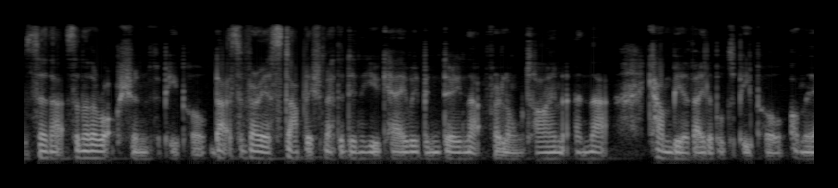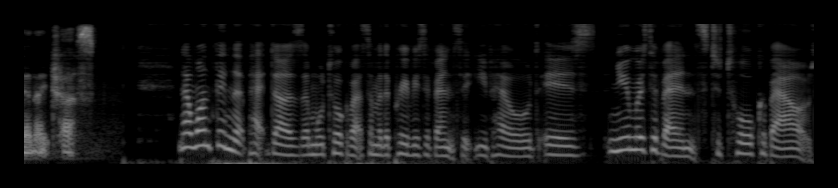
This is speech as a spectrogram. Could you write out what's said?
So that's another option for people. That's a very established method in the UK. We've been doing that for a long time and that can be available to people on the NHS. Now, one thing that PET does, and we'll talk about some of the previous events that you've held, is numerous events to talk about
